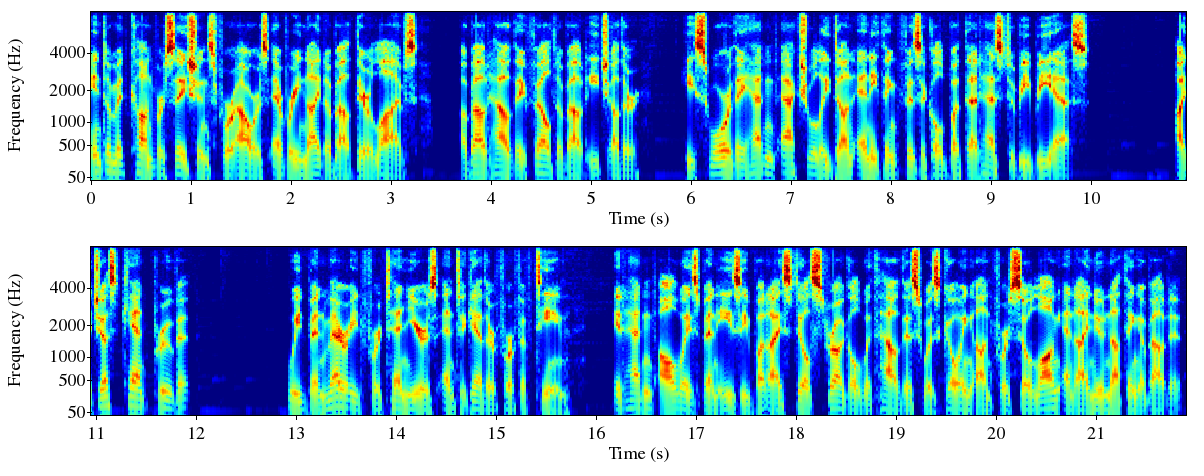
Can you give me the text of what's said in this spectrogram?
Intimate conversations for hours every night about their lives, about how they felt about each other, he swore they hadn't actually done anything physical but that has to be BS. I just can't prove it. We'd been married for 10 years and together for 15, it hadn't always been easy but I still struggle with how this was going on for so long and I knew nothing about it.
